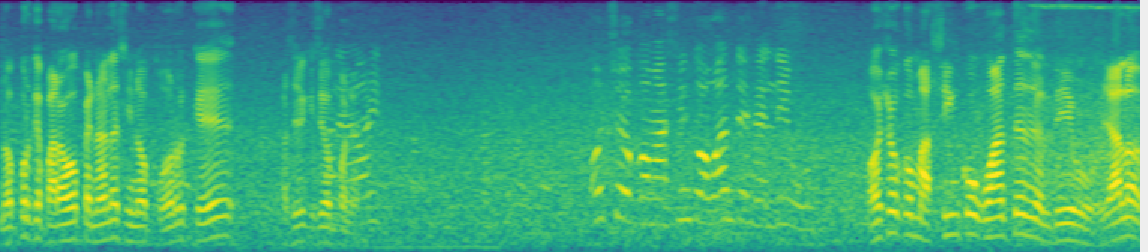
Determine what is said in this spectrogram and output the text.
no porque paró penales, sino porque así le quisieron poner. Doy 8,5 guantes del Dibu. 8,5 guantes del Dibu. Ya lo,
